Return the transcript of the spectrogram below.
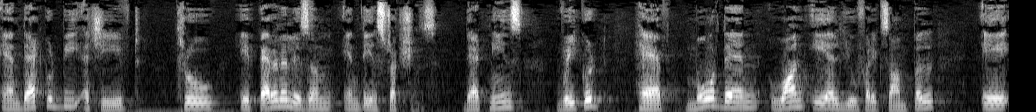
and that could be achieved through a parallelism in the instructions. That means we could have more than one ALU. For example, a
